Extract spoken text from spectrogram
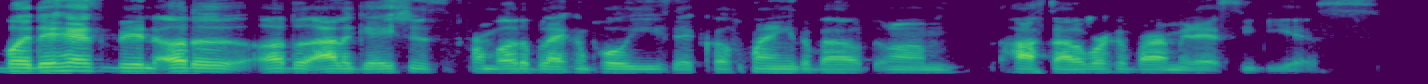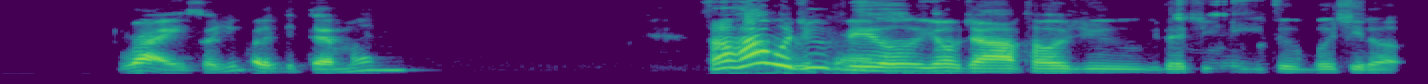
but there has been other other allegations from other black employees that complained about um hostile work environment at CBS. right. So you better get that money. So how would you feel your job told you that you need to butch it up?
